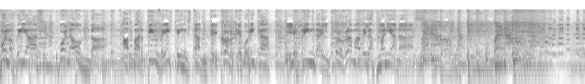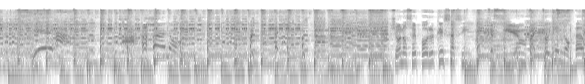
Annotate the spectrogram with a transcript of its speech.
Buenos días, Buena Onda. A partir de este instante, Jorge Bonica les brinda el programa de las mañanas. Buena onda, buena onda. Yo no sé por qué es así, que siempre estoy enojado.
